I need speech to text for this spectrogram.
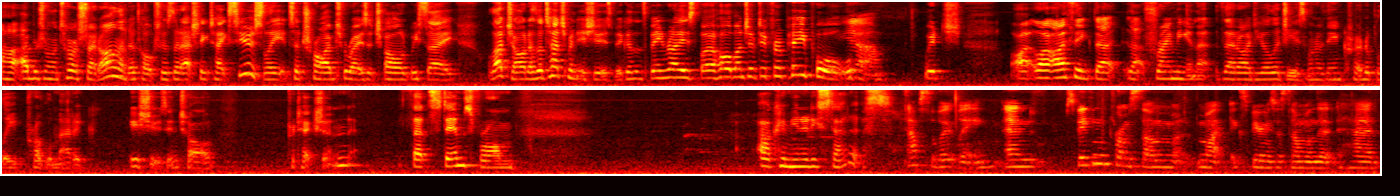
uh, Aboriginal and Torres Strait Islander cultures that actually take seriously, it's a tribe to raise a child. We say, well, that child has attachment issues because it's been raised by a whole bunch of different people. Yeah. Which I, I think that that framing and that, that ideology is one of the incredibly problematic issues in child protection that stems from our community status. Absolutely. And speaking from some my experience with someone that had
